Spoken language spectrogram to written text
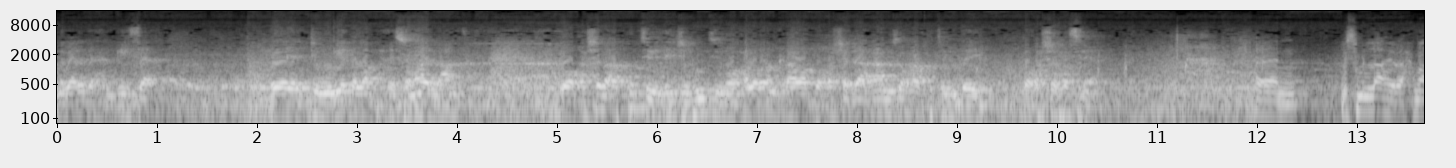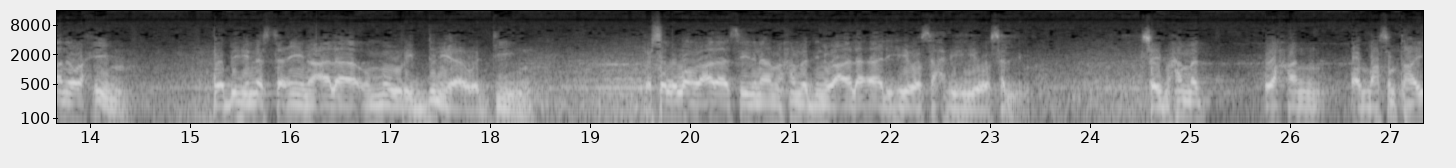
magaalada hargeysa ee jamhuuriyadda la baxday somaliland booqashada aad ku timiday jabuuti ma waxaa la odhan karaa waa booqasho gaar ah mise waxaad ku timiday booqasho rasmi ah بسم الله الرحمن الرحيم وبه نستعين على أمور الدنيا والدين وصلى الله على سيدنا محمد وعلى آله وصحبه وسلم saciid maxamed waxaan waad mahadsan tahay.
